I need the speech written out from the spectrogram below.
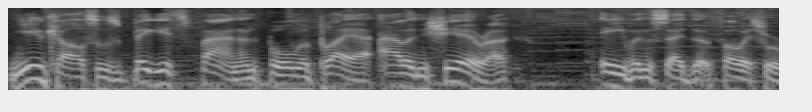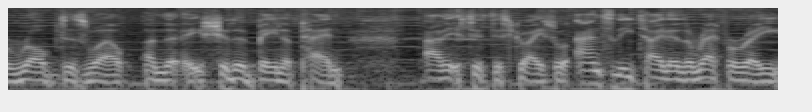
Newcastle's biggest fan and former player, Alan Shearer, even said that Forest were robbed as well and that it should have been a pen. And it's just disgraceful. Anthony Taylor, the referee,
